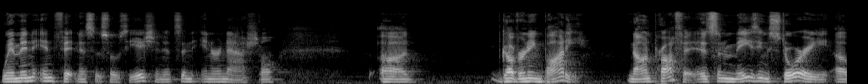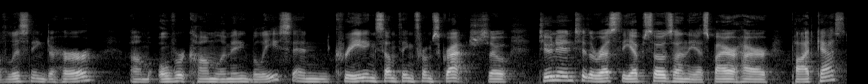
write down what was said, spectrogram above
Women in Fitness Association. It's an international uh, governing body, nonprofit. It's an amazing story of listening to her um, overcome limiting beliefs and creating something from scratch. So tune in to the rest of the episodes on the Aspire Higher podcast.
